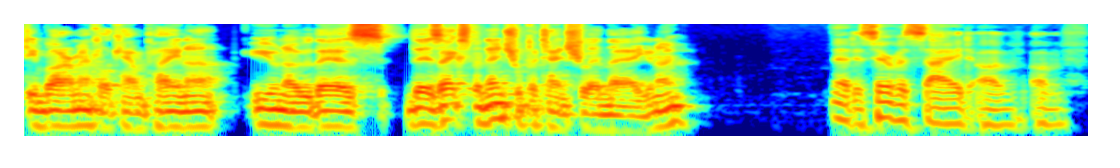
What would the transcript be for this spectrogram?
environmental campaigner, you know, there's there's exponential potential in there. You know the service side of of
